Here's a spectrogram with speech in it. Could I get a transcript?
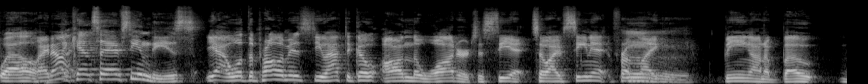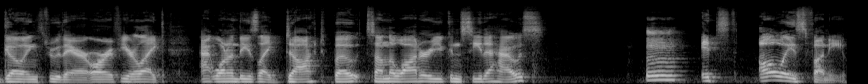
Well, Why not? I can't say I've seen these. Yeah, well, the problem is you have to go on the water to see it. So I've seen it from hmm. like being on a boat going through there, or if you're like at one of these like docked boats on the water, you can see the house. Hmm. It's always funny.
